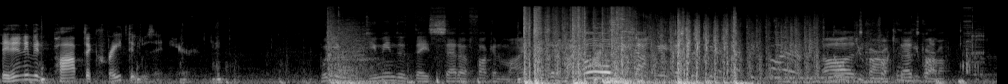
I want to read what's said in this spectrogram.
They didn't even pop the crate that was in here. Do you mean that they set a fucking mine? They set a mine. Oh, he shot me. Oh, that's karma. That's karma. up.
